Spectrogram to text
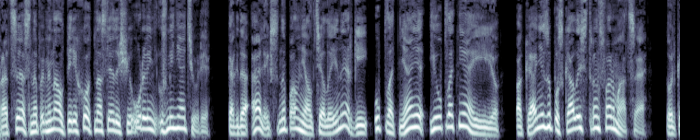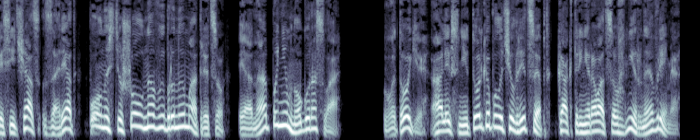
Процесс напоминал переход на следующий уровень в миниатюре, когда Алекс наполнял тело энергией, уплотняя и уплотняя ее, пока не запускалась трансформация — только сейчас заряд полностью шел на выбранную матрицу, и она понемногу росла. В итоге Алекс не только получил рецепт, как тренироваться в мирное время,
